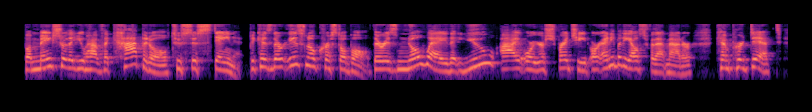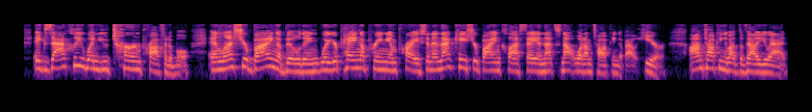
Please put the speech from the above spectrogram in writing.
but make sure that you have the capital to sustain it because there is no crystal ball. There is no way that you, I, or your spreadsheet or anybody else for that matter can predict exactly when you turn profitable unless you're buying a building where you're paying a premium price. And in that case, you're buying class A. And that's not what I'm talking about here. I'm talking about the value add.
